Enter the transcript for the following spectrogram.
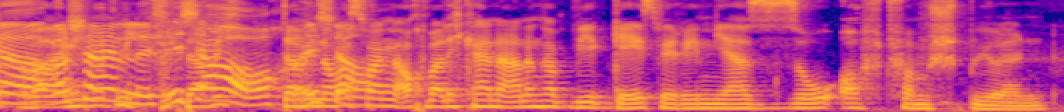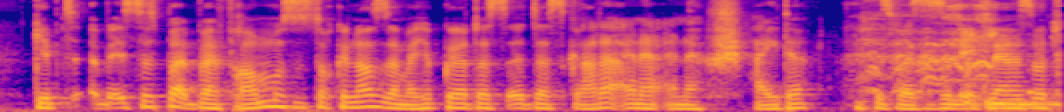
Ja, aber wahrscheinlich. wirklich- Ich darf auch. Ich, darf ich, Ich noch was auch. fragen, auch weil ich keine Ahnung habe, wir Gays, wir reden ja so oft vom Spülen. Gibt's, ist das bei, bei Frauen muss es doch genauso sein, weil ich habe gehört, dass, dass gerade eine, eine Scheide, das weiß ich so ein ekelhaftes Wort,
